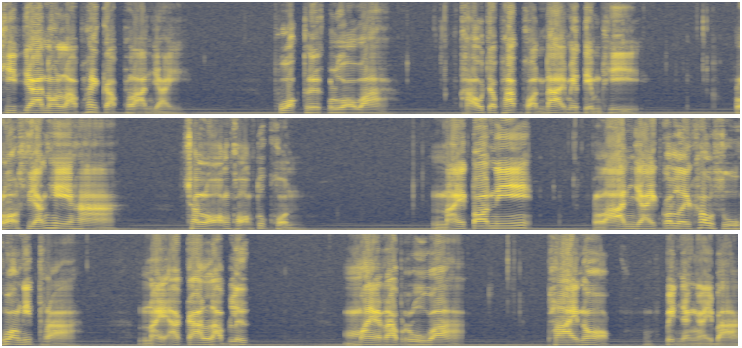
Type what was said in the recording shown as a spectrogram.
ฉีดยานอนหลับให้กับพลานใหญ่ พวกเธอกลัวว่า เขาจะพักผ่อนได้ไม่เต็มที่ เพราะเสียงเฮฮาฉลองของทุกคน ในตอนนี้พลานใหญ่ก็เลยเข้าสู่ห่วงนิทรา ในอาการหลับลึก ไม่รับรู้ว่า ภายนอกเป็นยังไงบ้าง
